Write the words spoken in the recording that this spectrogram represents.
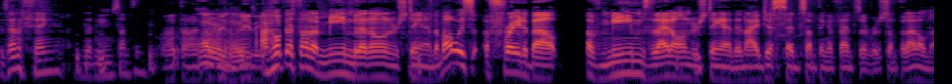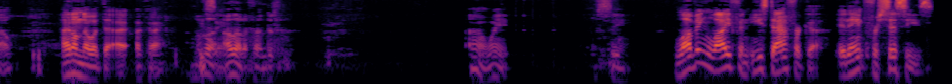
Is that a thing? Does that mean something? I, thought, I don't know. Maybe. I hope that's not a meme that I don't understand. I'm always afraid about of memes that I don't understand, and I just said something offensive or something. I don't know. I don't know what that. Okay. I'm not. I'm not offended. Oh wait. Let's see. Loving life in East Africa. It ain't for sissies.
